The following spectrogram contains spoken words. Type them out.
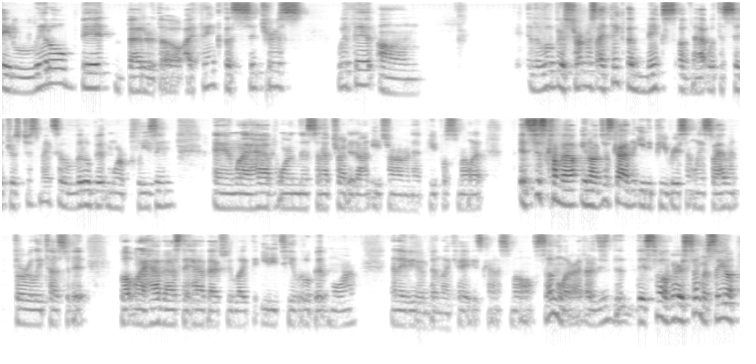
a little bit better though. I think the citrus with it, um, and a little bit of sharpness. I think the mix of that with the citrus just makes it a little bit more pleasing. And when I have worn this and I've tried it on each arm and had people smell it, it's just come out, you know, I've just gotten the EDP recently, so I haven't thoroughly tested it. But when I have asked, they have actually liked the EDT a little bit more. And they've even been like, hey, these kind of smell similar. They smell very similar. So, you know,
